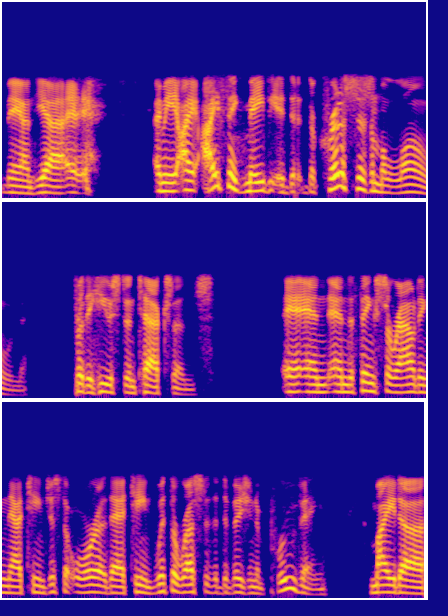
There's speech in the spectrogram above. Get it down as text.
Man, yeah. Eh, I mean, I, I think maybe the, the criticism alone for the Houston Texans and and the things surrounding that team, just the aura of that team with the rest of the division improving, might uh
